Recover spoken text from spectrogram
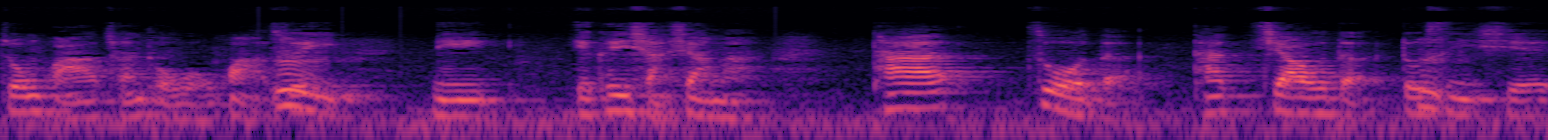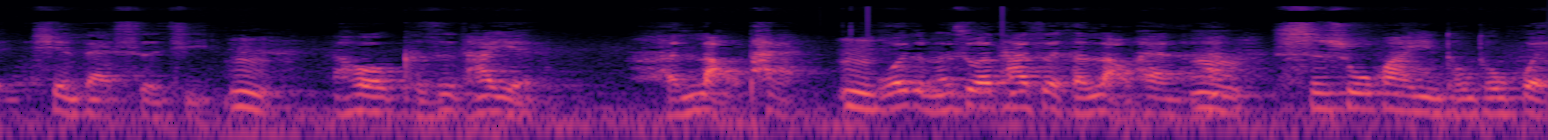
中华传统文化，所以你也可以想象嘛，他做的他教的都是一些现代设计。嗯，然后可是他也很老派。嗯，我怎么说他是很老汉呢？嗯，诗书画印通通会。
